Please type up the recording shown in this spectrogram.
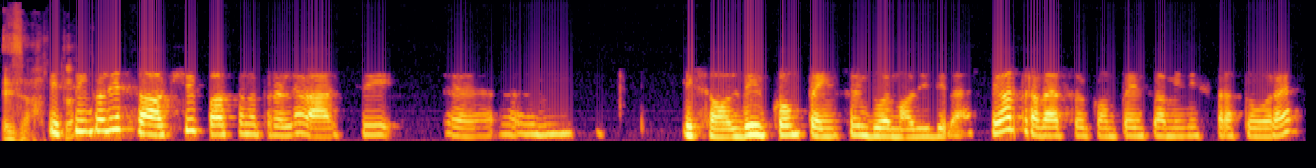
esatto. I singoli soci possono prelevarsi eh, i soldi, il compenso in due modi diversi. O attraverso il compenso amministratore,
